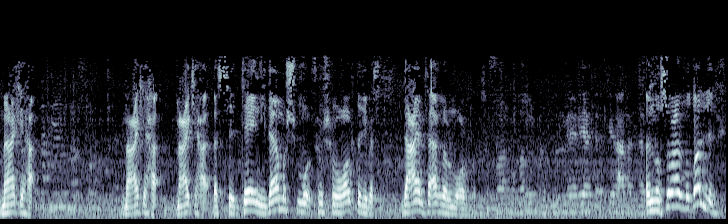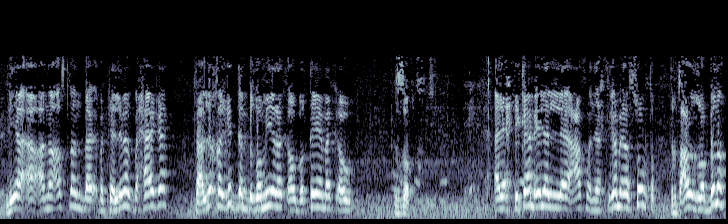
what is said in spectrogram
معاكي حق. معاكي حق. معاكي حق. بس تاني ده مش م... مش في المغالطه دي بس. ده عام في أغلب المغالطات. النصوع المضلل. ليها أنا أصلا بكلمك بحاجة متعلقه جدا بضميرك أو بقيمك أو بالظبط. الاحتكام إلى ال- عفوا الاحتكام إلى السلطة. أنت بتعرض ربنا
